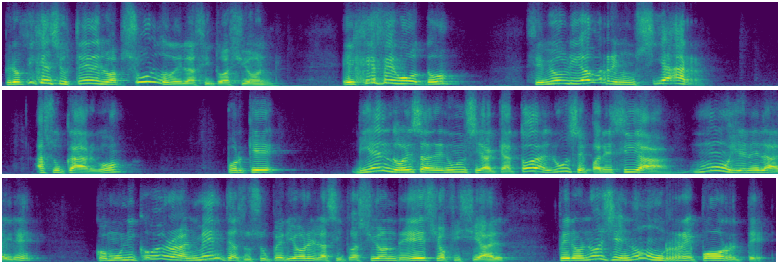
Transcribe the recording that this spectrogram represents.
Pero fíjense ustedes lo absurdo de la situación. El jefe voto se vio obligado a renunciar a su cargo porque viendo esa denuncia que a todas luces parecía muy en el aire, comunicó verbalmente a sus superiores la situación de ese oficial, pero no llenó un reporte,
